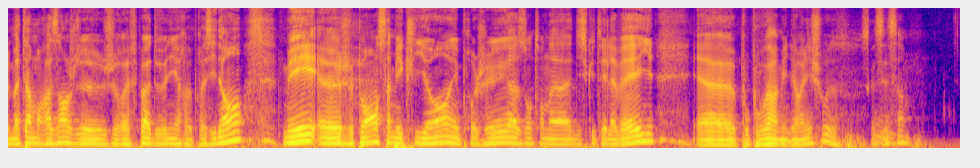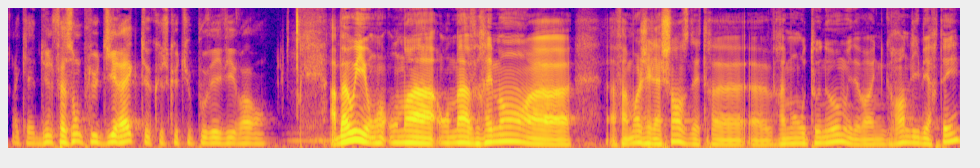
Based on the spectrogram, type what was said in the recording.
le matin en me rasant, je ne rêve pas à devenir président, mais euh, je pense à mes clients et projets, à ce dont on a discuté la veille, euh, pour pouvoir améliorer les choses. Parce que c'est ça. D'une façon plus directe que ce que tu pouvais vivre avant. Ah bah oui, on, a, on a vraiment... Euh, enfin moi j'ai la chance d'être vraiment autonome et d'avoir une grande liberté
